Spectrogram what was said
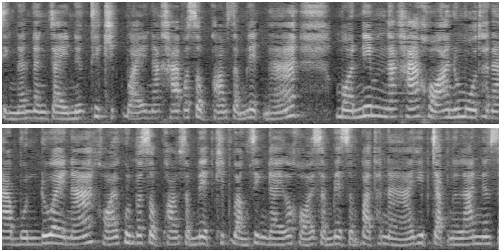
สิ่งนั้นดังใจนึกที่คิดไว้นะคะ ประสบความสำเร็จนะหมอนิ่มนะคะ ขออนุโมทนาบุญด้วยนะ ขอให้คุณประสบความสำเร็จคิดหวังสิ่งใดก็ขอให้สำเร็จสมปรารถนาหยิบจับเงินล้านเงินแส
